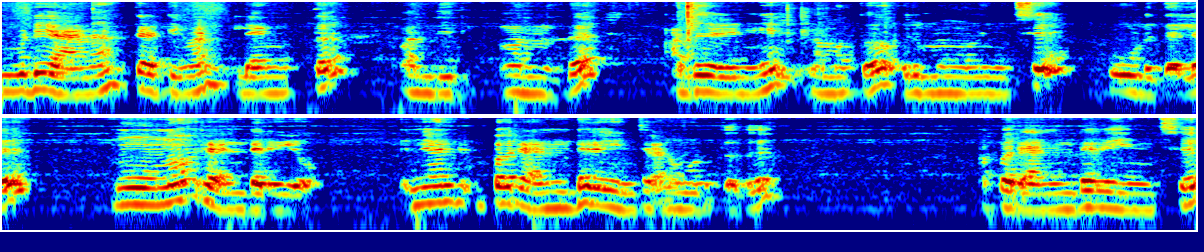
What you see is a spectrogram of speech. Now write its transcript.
ഇവിടെയാണ് തേർട്ടി വൺ ലെങ്ത് വന്നി വന്നത്. അത് കഴിഞ്ഞ് നമുക്ക് ഒരു മൂന്ന് ഇഞ്ച് കൂടുതൽ മൂന്നോ രണ്ടരയോ. ഞാൻ ഇപ്പോൾ രണ്ടര ഇഞ്ചാണ് കൊടുത്തത്. അപ്പോൾ രണ്ടര ഇഞ്ച്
